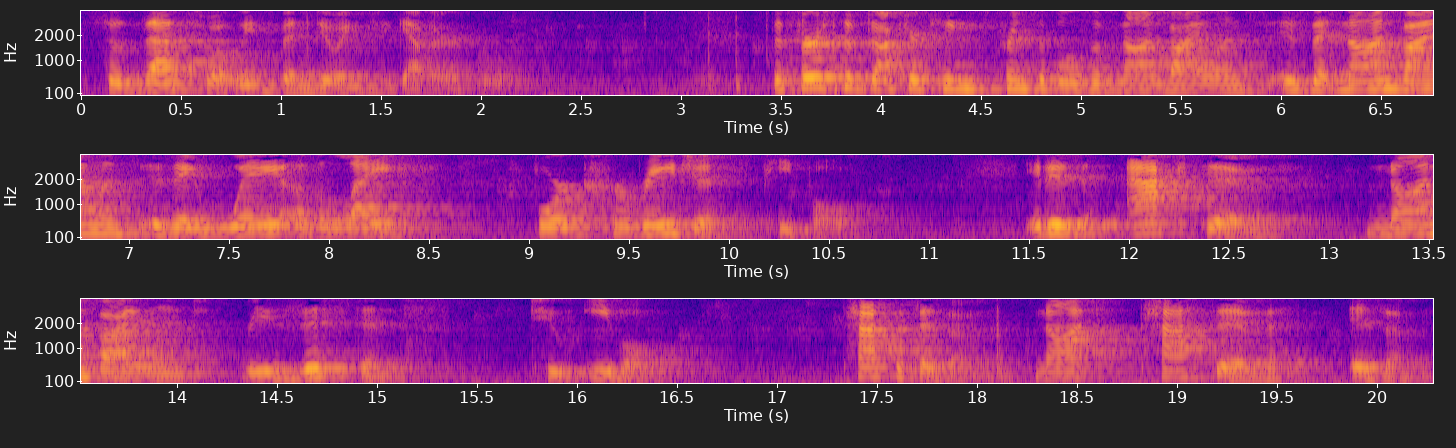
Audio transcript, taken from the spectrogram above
So that's what we've been doing together. The first of Dr. King's principles of nonviolence is that nonviolence is a way of life for courageous people. It is active, nonviolent resistance to evil. Pacifism, not passivism.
